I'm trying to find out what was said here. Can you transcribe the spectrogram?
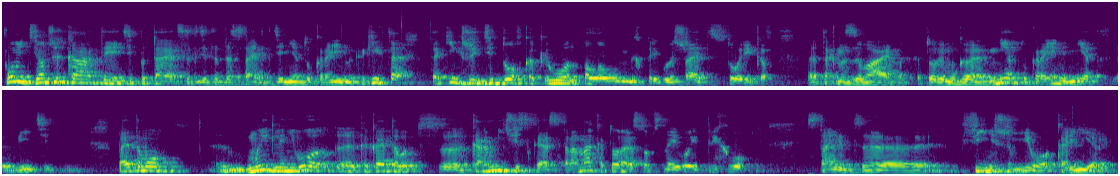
Помните, он же карты эти пытается где-то достать, где нет Украины. Каких-то таких же дедов, как и он, полоумных приглашает историков, э, так называемых, которые ему говорят, нет Украины, нет, э, видите. Поэтому э, мы для него э, какая-то вот э, кармическая страна, которая, собственно, его и прихлопнет, станет финишем его карьеры.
